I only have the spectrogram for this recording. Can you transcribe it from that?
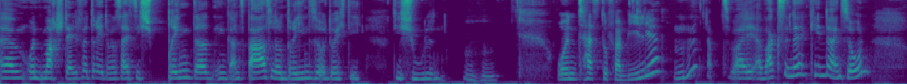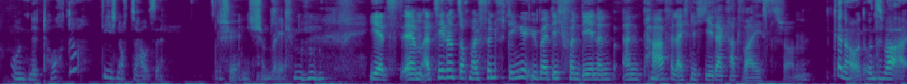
ähm, und mache Stellvertretung. Das heißt, ich springe da in ganz Basel und Rien so durch die, die Schulen. Mhm. Und hast du Familie? Mhm. Ich habe zwei erwachsene Kinder, einen Sohn und eine Tochter, die ist noch zu Hause. Schön. Ist schon Okay. weg. Jetzt ähm, erzähl uns doch mal fünf Dinge über dich, von denen ein paar vielleicht nicht jeder gerade weiß schon. Genau, und zwar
